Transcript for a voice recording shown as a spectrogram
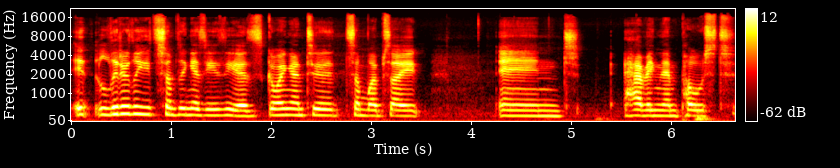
it literally it's something as easy as going onto some website and having them post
